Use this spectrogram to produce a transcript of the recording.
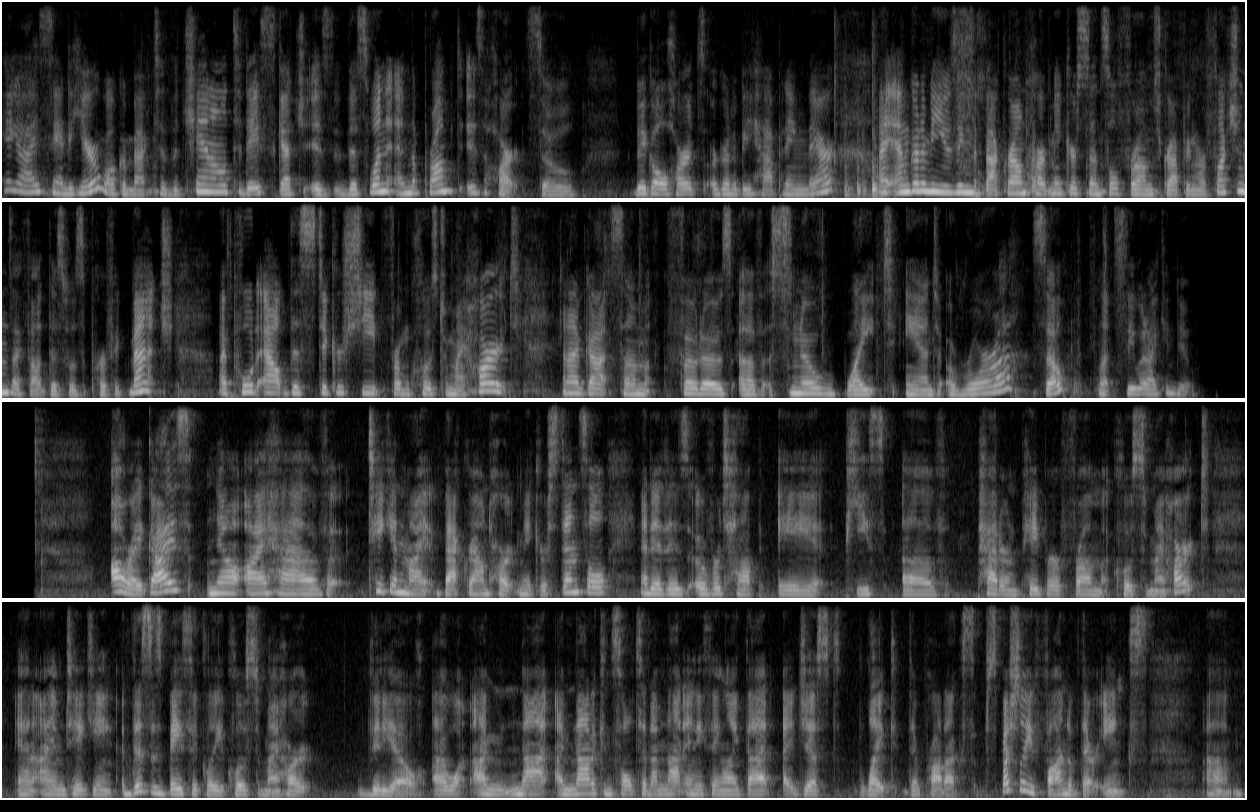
Hey guys, Sandie here. Welcome back to the channel. Today's sketch is this one and the prompt is heart. So big ol' hearts are going to be happening there. I am going to be using the background heart maker stencil from Scrapping Reflections. I thought this was a perfect match. I pulled out this sticker sheet from Close to My Heart and I've got some photos of Snow White and Aurora. So let's see what I can do. All right, guys, now I have taken my background heart maker stencil and it is over top a piece of pattern paper from Close to My Heart. And I am taking, this is basically a Close to My Heart video. I want, I'm not, I'm not a consultant. I'm not anything like that. I just like their products, especially fond of their inks. Um,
